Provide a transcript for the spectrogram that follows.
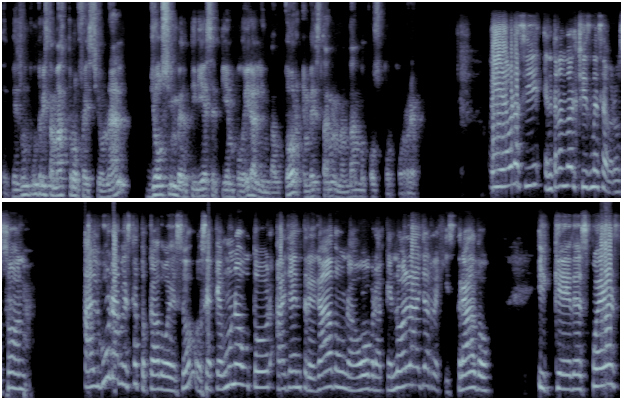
desde un punto de vista más profesional, yo sí invertiría ese tiempo de ir al indautor en vez de estarme mandando cosas por correo. Oye, ahora sí, entrando al chisme sabrosón, ¿alguna vez te ha tocado eso? O sea, que un autor haya entregado una obra, que no la haya registrado y que después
